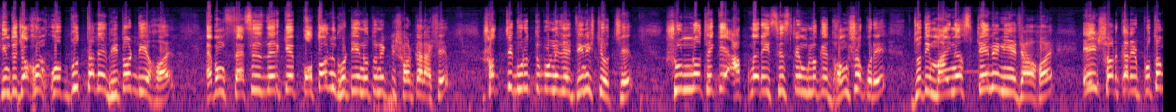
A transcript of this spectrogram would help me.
কিন্তু যখন অভ্যুত্থানের ভিতর দিয়ে হয় এবং ফ্যাসিসদেরকে পতন ঘটিয়ে নতুন একটি সরকার আসে, সবচেয়ে গুরুত্বপূর্ণ যে জিনিসটি হচ্ছে, শূন্য থেকে আপনার এই সিস্টেমগুলোকে ধ্বংস করে যদি মাইনাস টেনে নিয়ে যাওয়া হয় এই সরকারের প্রথম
